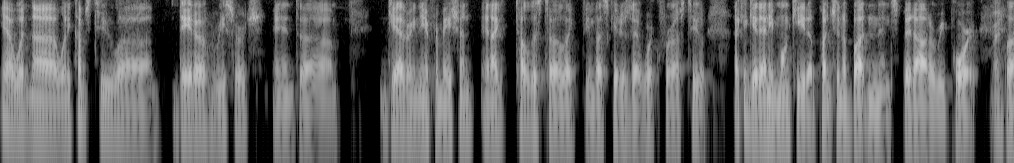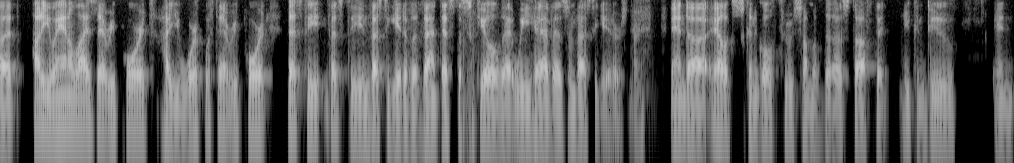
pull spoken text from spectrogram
Yeah, when uh, when it comes to uh, data research and uh, gathering the information and i tell this to like the investigators that work for us too i could get any monkey to punch in a button and spit out a report right. but how do you analyze that report how you work with that report that's the that's the investigative event that's the yeah. skill that we have as investigators right. and uh, alex is going to go through some of the stuff that you can do and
